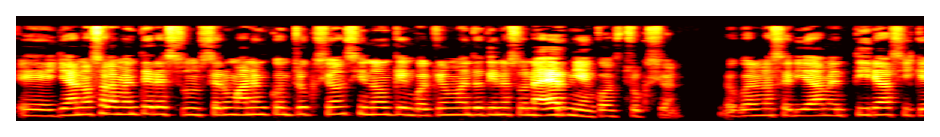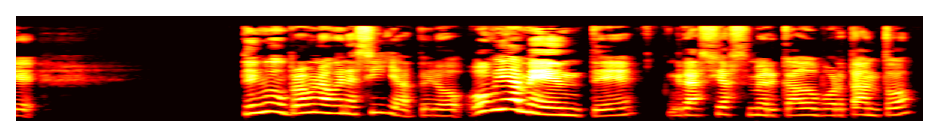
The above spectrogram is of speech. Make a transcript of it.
eh, ya no solamente eres un ser humano en construcción, sino que en cualquier momento tienes una hernia en construcción, lo cual no sería mentira, así que tengo que comprarme una buena silla, pero obviamente, gracias mercado por tanto,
